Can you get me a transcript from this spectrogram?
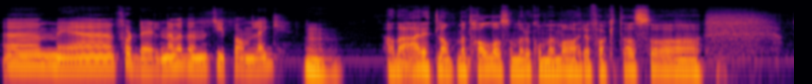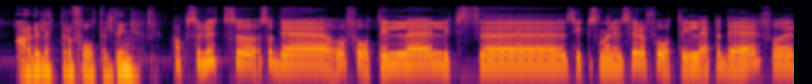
Eh, med fordelene med denne type anlegg. Mm. Ja, det er et eller annet metall Altså Når det kommer med harde fakta, så er det lettere å få til ting. Absolutt. Så, så det å få til eh, livssyklusanalyser og få til EPD-er for,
